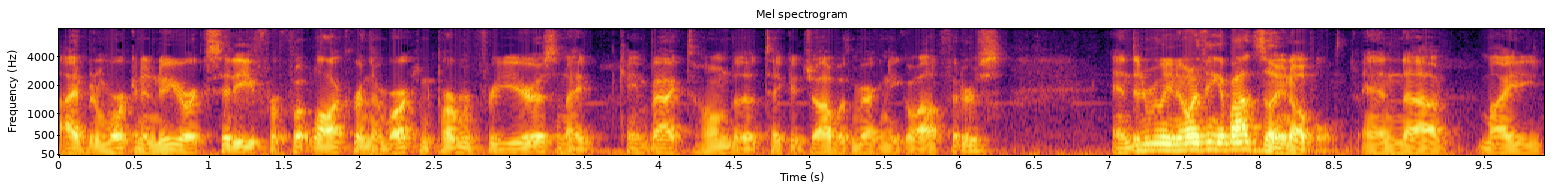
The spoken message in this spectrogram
I'd been working in New York City for Foot Locker in their marketing department for years, and I came back to home to take a job with American Eagle Outfitters and didn't really know anything about Zelienople. And uh, my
